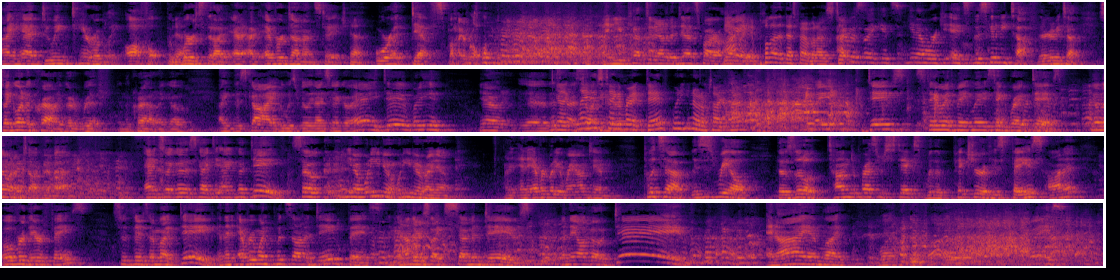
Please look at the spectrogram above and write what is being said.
I had doing terribly, awful, the Yeah. worst that I've, I've ever done on stage, Yeah. or a death spiral. and you kept it out of the death spiral. yeah, I, like pulled out the death spiral, but I was still. I was like, it's you know, we're it's this is gonna be tough. They're gonna be tough. So I go into the crowd. I go to riff in the crowd, and I go, I, this guy who was really nice. And I go, hey, Dave, what are you? You know, uh, this You're guy's like, ladies, take a break. Dave, what do you know what I'm talking about? Lady, Dave's, stay with me. Ladies, take a break. Dave's, you'll know what I'm talking about. And so I go to this guy, I go, Dave. So, you know, what are you doing? What are you doing right now? And and everybody around him puts up. This is real. Those little tongue depressor sticks with a picture of his face on it over their face. So there's, I'm like, Dave, and then everyone puts on a Dave face, and now there's like seven Daves, and they all go, Dave, and I am like, what the fuck?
